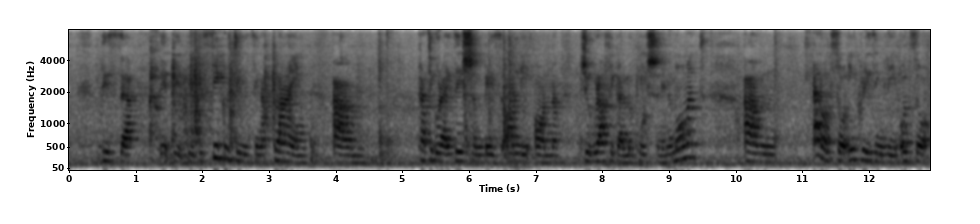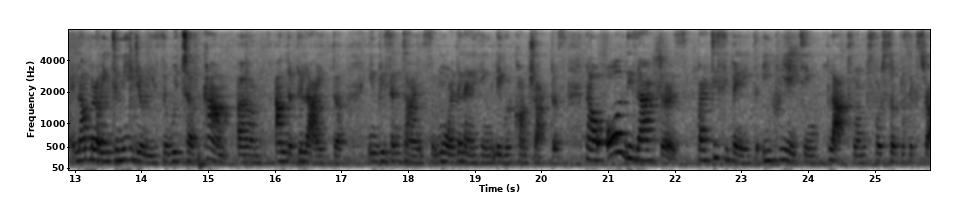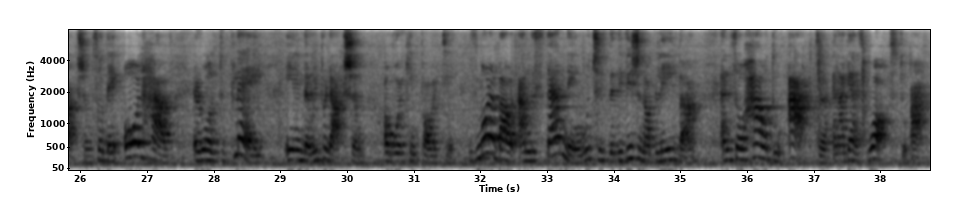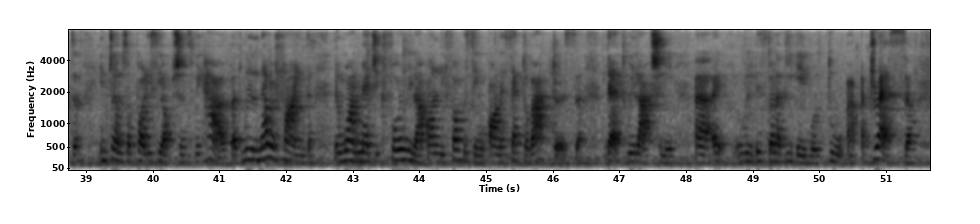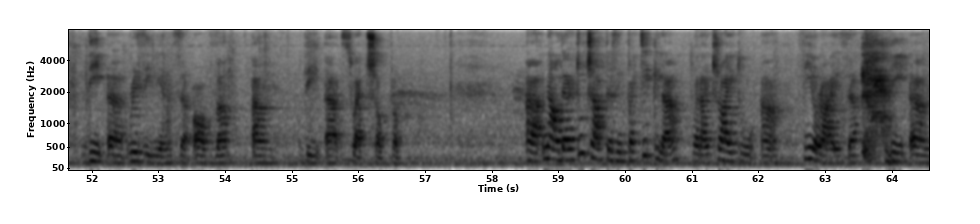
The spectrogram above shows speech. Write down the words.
this, uh, the, the, the, difficulties in applying um, categorization based only on geographical location in a moment. Um, and also increasingly also a number of intermediaries which have come um, under the light in recent times more than anything labor contractors. Now all these actors participate in creating platforms for surplus extraction so they all have a role to play in the reproduction of working poverty. It's more about understanding which is the division of labor and so how to act and against what to act in terms of policy options we have. But we'll never find the one magic formula only focusing on a set of actors that will actually uh, will, is going to be able to uh, address the uh, resilience of uh, um, the uh, sweatshop. Uh, now, there are two chapters in particular where I try to theorize the um,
